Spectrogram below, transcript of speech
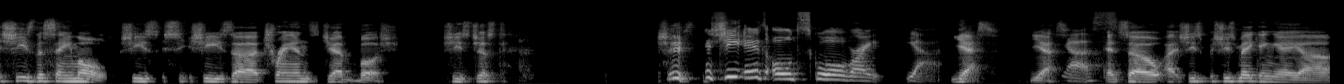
she's the same old. She's she, she's uh trans Jeb Bush. She's just she's she is old school right yeah yes, yes. yes And so uh, she's she's making a uh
